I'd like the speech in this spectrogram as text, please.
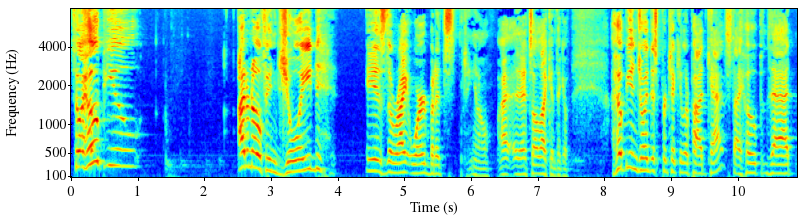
So I hope you I don't know if enjoyed is the right word, but it's, you know, I, that's all I can think of. I hope you enjoyed this particular podcast. I hope that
